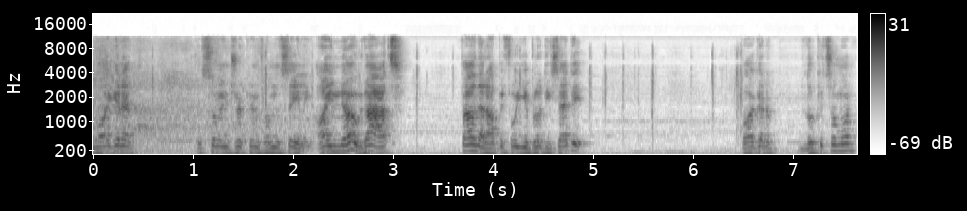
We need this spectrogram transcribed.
Am I gonna... There's something dripping from the ceiling. I know that! Found that out before you bloody said it. Have I gotta look at someone?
